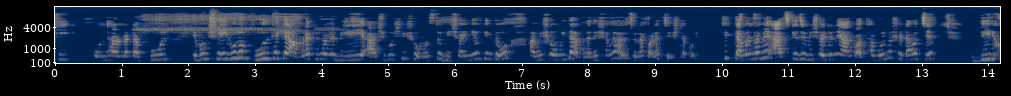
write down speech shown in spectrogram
ঠিক, কোন ধারণাটা ভুল এবং সেইগুলো ভুল থেকে আমরা কীভাবে বেরিয়ে আসব সেই সমস্ত বিষয় নিয়েও কিন্তু আমি সৌমিতা আপনাদের সঙ্গে আলোচনা করার চেষ্টা করি। ঠিক তেমন ভাবে আজকে যে বিষয়টা নিয়ে কথা বলব সেটা হচ্ছে দীর্ঘ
